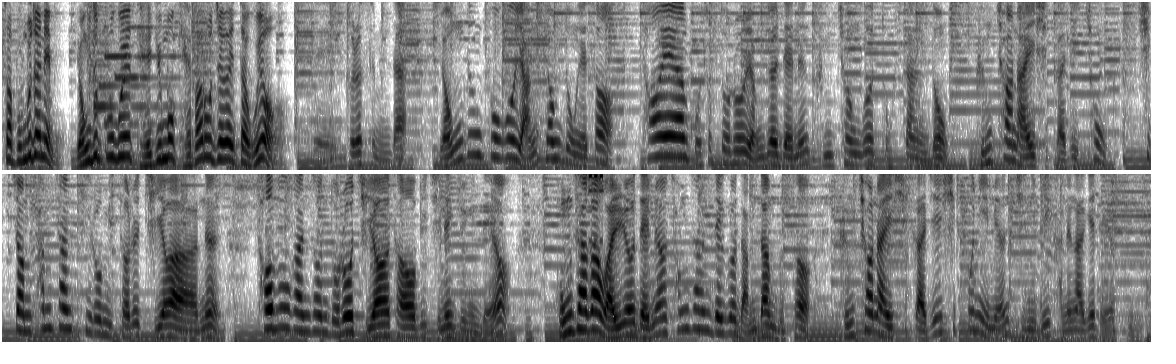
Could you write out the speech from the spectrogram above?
자, 본부장님, 영등포구에 대규모 개발 호재가 있다고요? 네, 그렇습니다. 영등포구 양평동에서 서해안 고속도로로 연결되는 금천구 독산동, 금천 IC까지 총 10.33km를 지하화하는 서부 간선도로 지하화 사업이 진행 중인데요. 공사가 완료되면 성산대교 남단부터 금천 IC까지 10분이면 진입이 가능하게 되었습니다.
